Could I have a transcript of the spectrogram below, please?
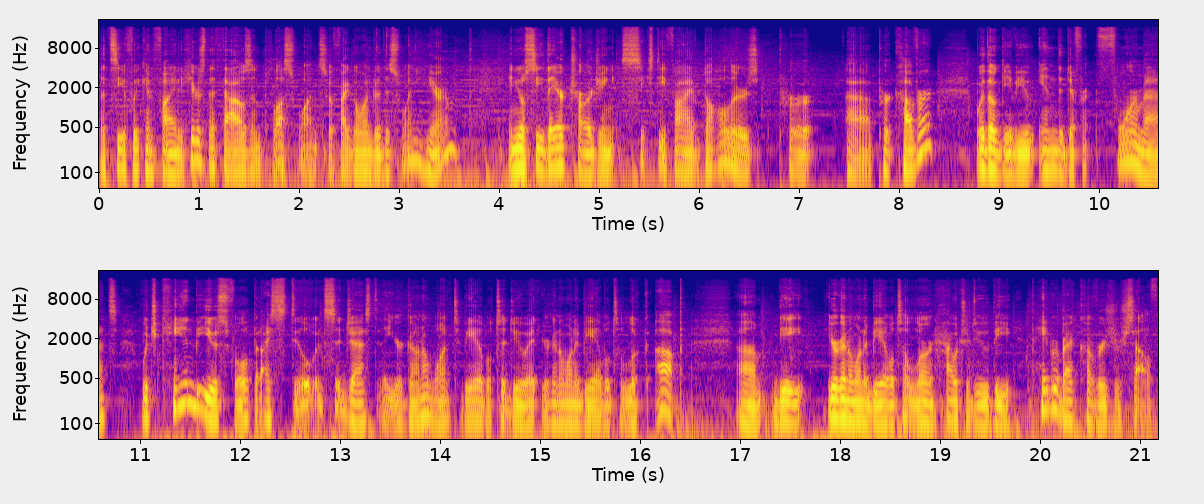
let's see if we can find it. Here's the 1000 plus one. So if I go under this one here, and you'll see they're charging $65 per uh, per cover, where they'll give you in the different formats, which can be useful, but I still would suggest that you're going to want to be able to do it. You're going to want to be able to look up um, the, you're going to want to be able to learn how to do the paperback covers yourself.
